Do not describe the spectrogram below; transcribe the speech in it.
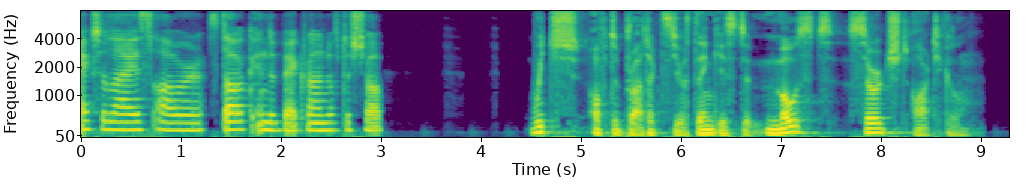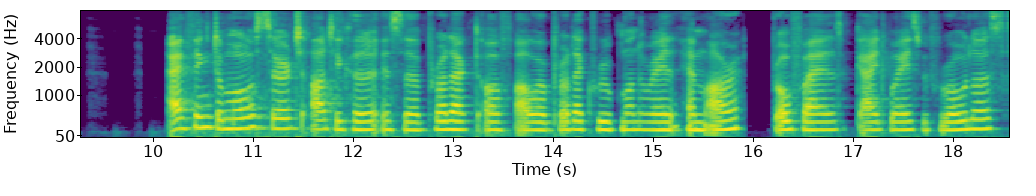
actualize our stock in the background of the shop. Which of the products you think is the most searched article? I think the most searched article is a product of our product group Monorail MR, profiled guideways with rollers,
